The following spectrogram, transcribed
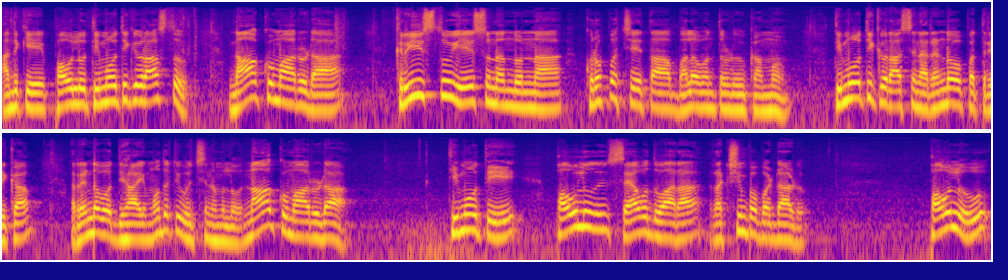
అందుకే పౌలు తిమోతికి వ్రాస్తూ నా కుమారుడా క్రీస్తు యేసునందున్న కృపచేత బలవంతుడు కమ్ము. తిమోతికి రాసిన రెండవ పత్రిక రెండవ అధ్యాయం మొదటి వచ్చినములో నా కుమారుడా తిమోతి పౌలు సేవ ద్వారా రక్షింపబడ్డాడు. పౌలు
